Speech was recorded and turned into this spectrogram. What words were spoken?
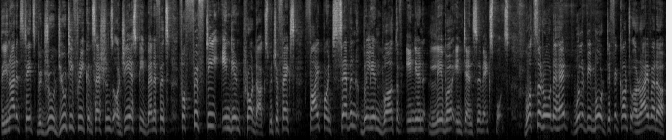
the United States withdrew duty-free concessions or GSP benefits for 50 Indian products, which affects 5.7 billion worth of Indian labor-intensive exports. What's the road ahead? Will it be more difficult to arrive at a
